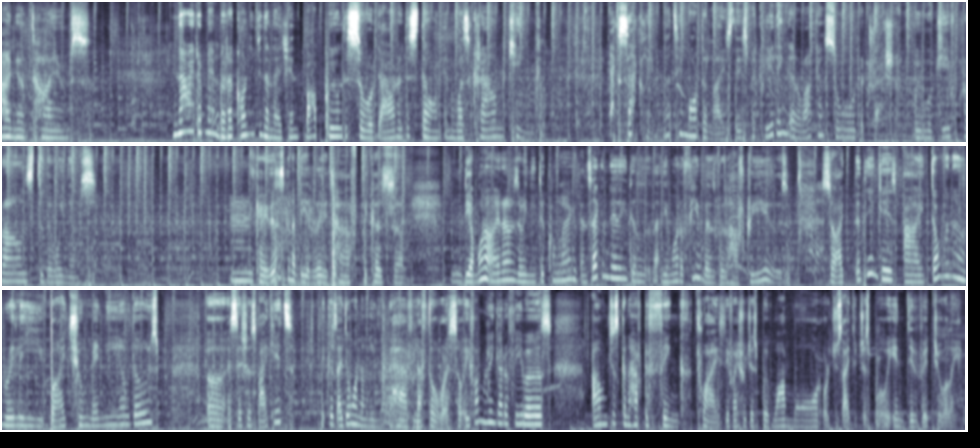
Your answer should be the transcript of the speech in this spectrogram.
Final times. Now I remember, according to the legend, Bob pulled the sword out of the stone and was crowned king. Exactly, let's immortalize this by creating a rock and sword attraction. We will give crowns to the winners. Mm, okay, this is gonna be really tough because um, the amount of items we need to collect and secondly the, the amount of fevers we'll have to use. So I, the thing is I don't wanna really buy too many of those uh, essential spy kits because I don't want to have leftovers. So if I'm running out of fevers, I'm just gonna have to think twice if I should just put one more or just to just put individually.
